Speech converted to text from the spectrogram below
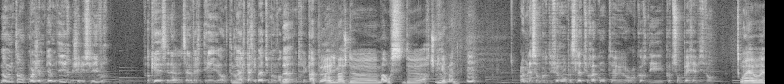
Mais en même temps, moi j'aime bien me dire, j'ai lu ce livre. Ok, c'est la, vérité. Antonio Ouais. Altariba, tu m'as vendu Bah, un bon truc. Un peu à l'image de Mouse de Art Spiegelman. Oh, mais là c'est encore différent parce que là tu racontes euh, encore des quand son père est vivant. Ouais, ouais, ouais.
